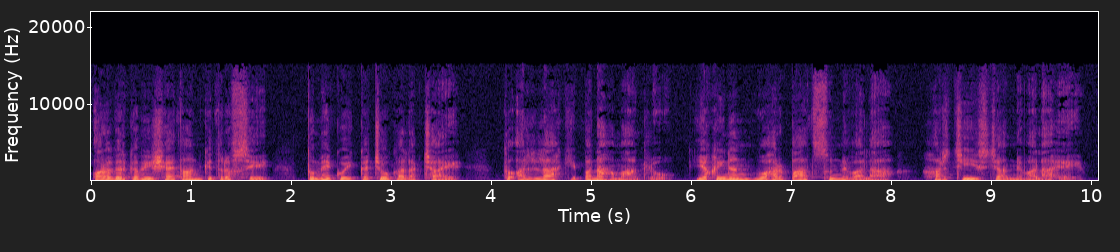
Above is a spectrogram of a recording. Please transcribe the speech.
اور اگر کبھی شیطان کی طرف سے تمہیں کوئی کچوکا لگ جائے، تو اللہ کی پناہ مانگ لو۔ یقیناً وہ ہر بات سننے والا، ہر چیز جاننے والا ہے۔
